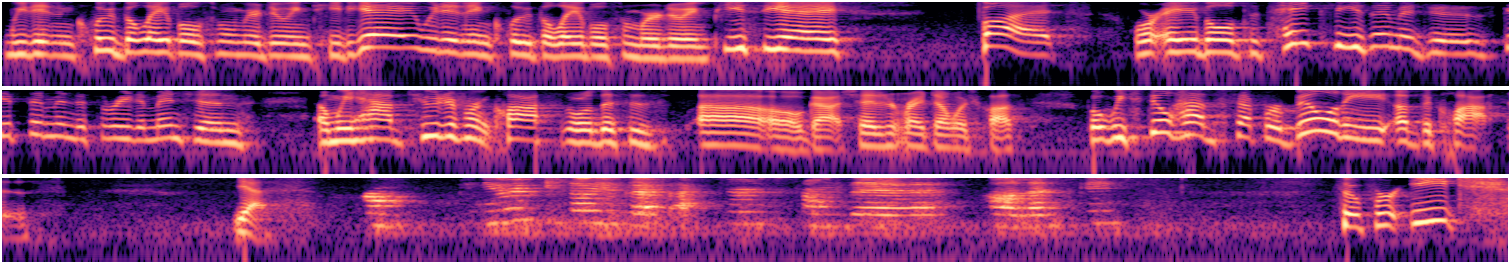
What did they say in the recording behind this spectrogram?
we didn't include the labels when we were doing TDA, we didn't include the labels when we were doing PCA, but we're able to take these images, get them into three dimensions, and we have two different classes, well this is, uh, oh gosh, I didn't write down which class, but we still have separability of the classes. Yes? Um, can you repeat how you get vectors from the uh, landscapes? So for each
